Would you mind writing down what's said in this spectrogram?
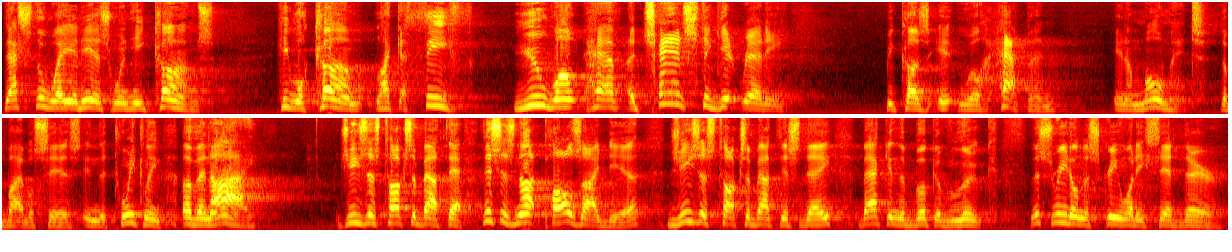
That's the way it is when He comes. He will come like a thief. You won't have a chance to get ready because it will happen in a moment, the Bible says, in the twinkling of an eye. Jesus talks about that. This is not Paul's idea. Jesus talks about this day back in the book of Luke. Let's read on the screen what he said there.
